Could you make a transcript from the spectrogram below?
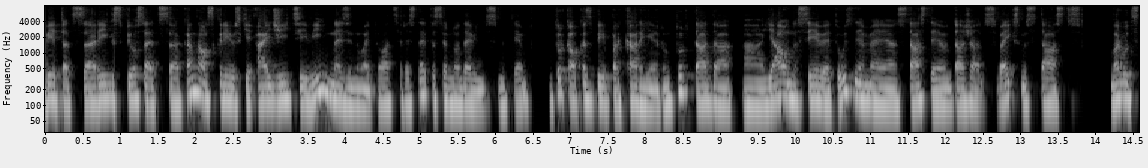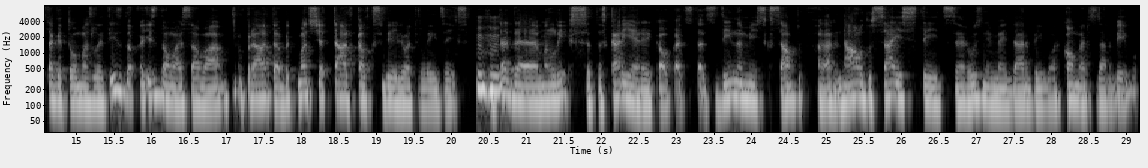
bija tāds Rīgas pilsētas kanāls, krieviski IGTV. Nezinu, vai to atceries, ne, tas ir no 90. Tur kaut kas bija par karjeru, un tur tādā uh, jauna sieviete uzņēmēja stāstīja dažādus veiksmes stāstus. Varbūt es tagad to mazliet izdo, izdomāju savā prātā, bet man šķiet, tā kaut kas bija ļoti līdzīgs. Mm -hmm. Un tad uh, man liekas, tas karjeras ir kaut kāds tāds dinamisks, ap, ar naudu saistīts, ar uzņēmēju darbību, ar komercdarbību.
